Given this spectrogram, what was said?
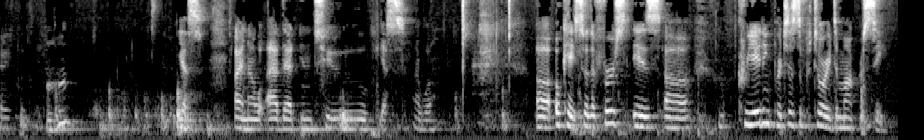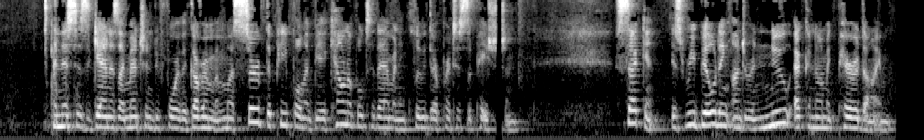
very quickly. Mm-hmm. Yes, and I will add that into, yes, I will. Uh, Okay, so the first is uh, creating participatory democracy. And this is, again, as I mentioned before, the government must serve the people and be accountable to them and include their participation. Second is rebuilding under a new economic paradigm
